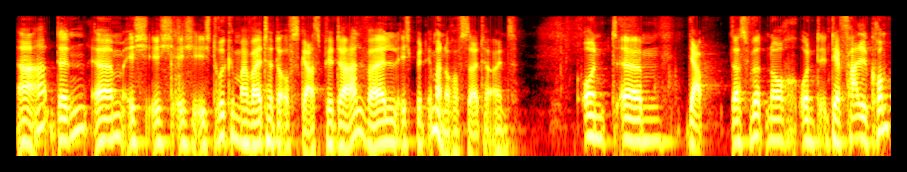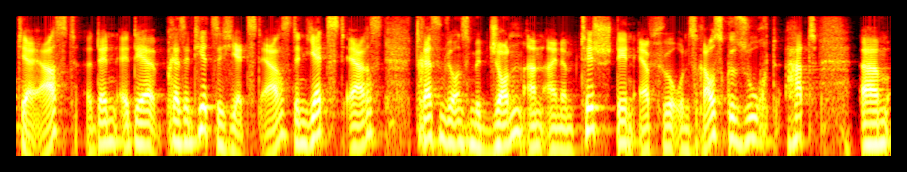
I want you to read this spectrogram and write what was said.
ja, denn ähm, ich, ich, ich, ich drücke mal weiter da aufs Gaspedal, weil ich bin immer noch auf Seite 1. Und ähm, ja, das wird noch, und der Fall kommt ja erst, denn der präsentiert sich jetzt erst, denn jetzt erst treffen wir uns mit John an einem Tisch, den er für uns rausgesucht hat. Ähm,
